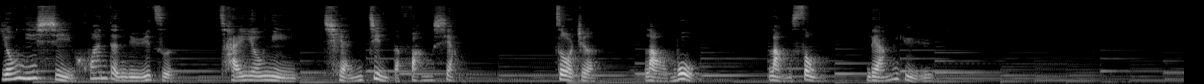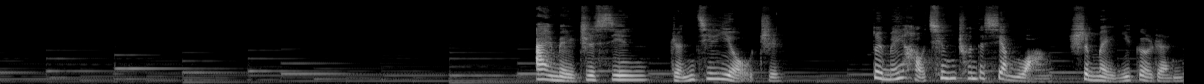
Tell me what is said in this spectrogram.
有你喜欢的女子，才有你前进的方向。作者：老木，朗诵：梁雨。爱美之心，人皆有之。对美好青春的向往，是每一个人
